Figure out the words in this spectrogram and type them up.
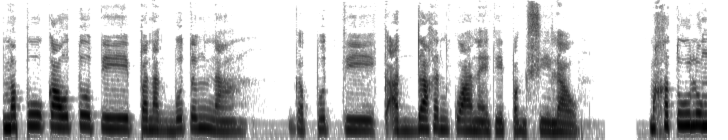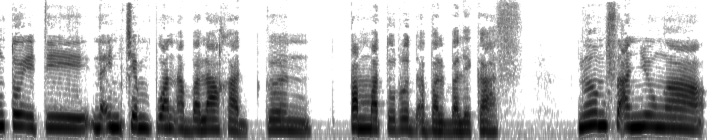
mapukaw to ti panagbuteng na, gapot ti kaaddakan kwa na iti pagsilaw. Makatulong to iti naintsyempuan a balakad ken pamaturod a balbalikas. Ngem saan yung nga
